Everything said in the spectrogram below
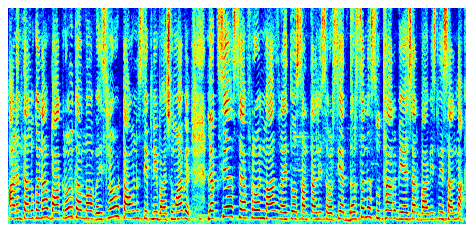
આણંદ તાલુકાના બાકરોલ ગામમાં વૈષ્ણવ ટાઉનશીપની બાજુમાં આવેલ લક્ષ્ય સેફ્રોનમાં રહેતો સડતાલીસ વર્ષીય દર્શન સુથાર બે હજાર બાવીસની સાલમાં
